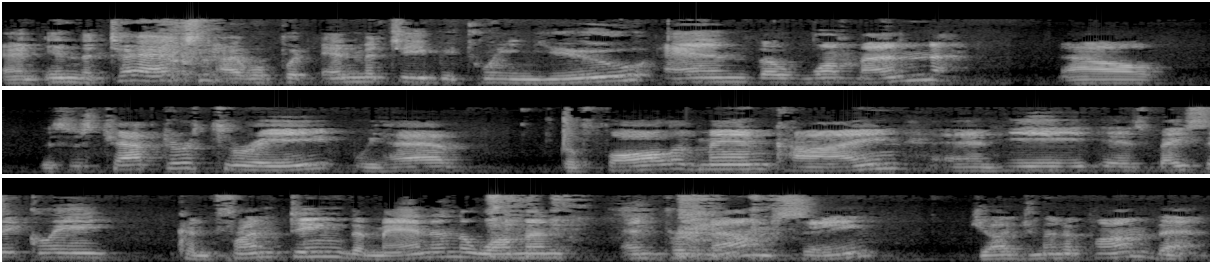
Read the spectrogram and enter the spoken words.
And in the text, I will put enmity between you and the woman. Now, this is chapter 3. We have the fall of mankind, and he is basically confronting the man and the woman and pronouncing judgment upon them.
